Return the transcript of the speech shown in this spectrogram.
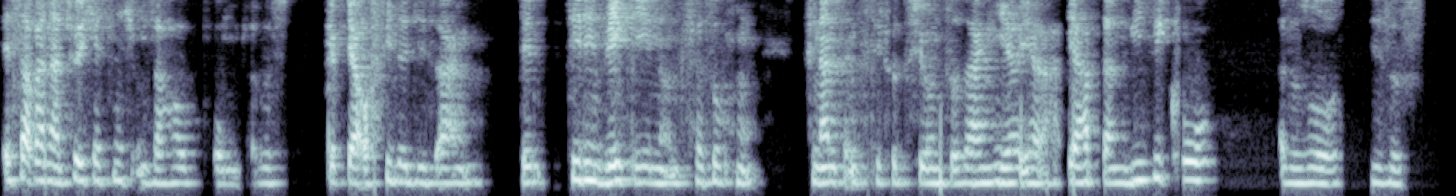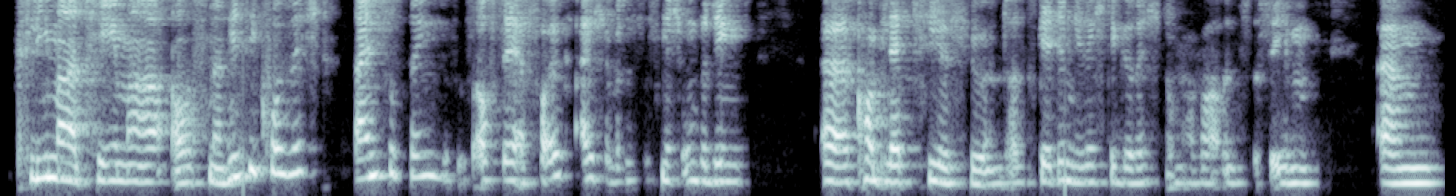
ist aber natürlich jetzt nicht unser Hauptpunkt. Also es gibt ja auch viele, die sagen, die, die den Weg gehen und versuchen, Finanzinstitutionen zu sagen, hier, ihr, ihr habt da ein Risiko, also so dieses Klimathema aus einer Risikosicht reinzubringen. Das ist auch sehr erfolgreich, aber das ist nicht unbedingt äh, komplett zielführend. Also es geht in die richtige Richtung, aber uns ist eben, ähm,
